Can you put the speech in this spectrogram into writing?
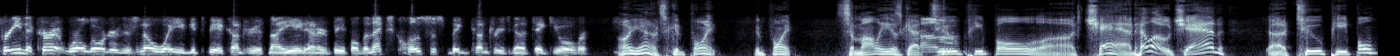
pre the current world order, there's no way you get to be a country with 9,800 people. The next closest big country is going to take you over. Oh yeah, that's a good point. Good point. Somalia's got Um, two people. Uh, Chad, hello, Chad. Uh, two people,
